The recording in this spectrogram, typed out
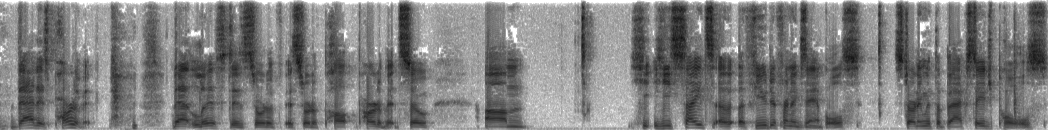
that is part of it that list is sort of is sort of pa- part of it so um, he, he cites a, a few different examples starting with the backstage polls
